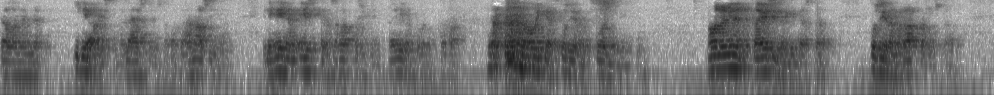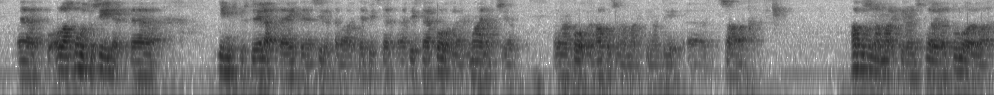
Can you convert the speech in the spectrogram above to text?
tällainen idealistinen lähestymistapa tähän asiaan. Eli heidän esittämänsä ratkaisut eivät ole oikeasti tosiaan toimivia. Mä annan yhden tota esimerkin tästä tosielämän ratkaisusta. Ollaan puhuttu siitä, että ihmiset pystyy elättämään itseään sillä tavalla, että pistää, pistää Googleen mainoksia, jolloin Google hakusanamarkkinointi saa hakusanamarkkinoinnista tulevilla tuloilla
